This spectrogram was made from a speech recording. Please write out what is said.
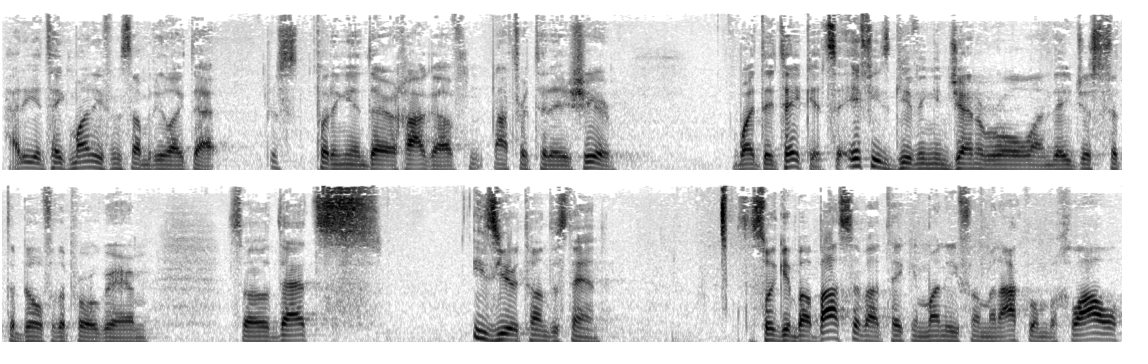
how do you take money from somebody like that? Just putting in Derech Agav, not for today's year. Why'd they take it? So if he's giving in general and they just fit the bill for the program, so that's easier to understand. So Sugi Babasa about taking money from an Akum B'chlal.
